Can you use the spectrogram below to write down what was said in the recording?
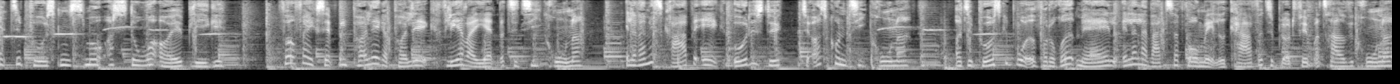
altid påsken små og store øjeblikke. Få for eksempel pålæg og pålæg flere varianter til 10 kroner. Eller hvad med skrabeæg 8 styk til også kun 10 kroner. Og til påskebordet får du rød mal eller lavatserformalet kaffe til blot 35 kroner.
